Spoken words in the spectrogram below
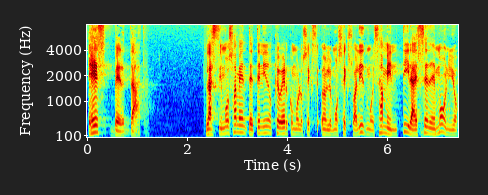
Es verdad. Lastimosamente he tenido que ver cómo el homosexualismo, esa mentira, ese demonio,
